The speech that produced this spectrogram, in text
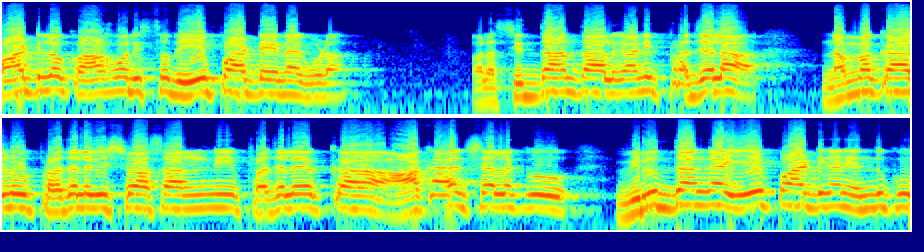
పార్టీలోకి ఆహ్వానిస్తుంది ఏ పార్టీ అయినా కూడా? వాళ్ళ సిద్ధాంతాలు కానీ ప్రజల నమ్మకాలు ప్రజల విశ్వాసాలని ప్రజల యొక్క ఆకాంక్షలకు విరుద్ధంగా ఏ పార్టీ కానీ ఎందుకు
